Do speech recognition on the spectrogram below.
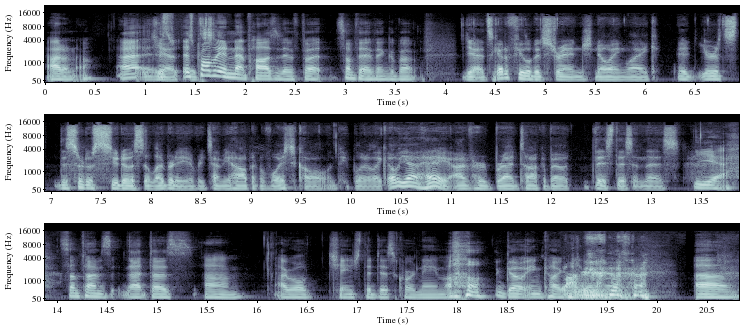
I don't know. Uh, it's, Yeah, it's that's- probably a net positive, but something I think about. Yeah, it's got to feel a bit strange knowing like it, you're this sort of pseudo celebrity every time you hop in a voice call and people are like, "Oh yeah, hey, I've heard Brad talk about this, this, and this." Yeah, sometimes that does. Um, I will change the Discord name. I'll go incognito. um,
